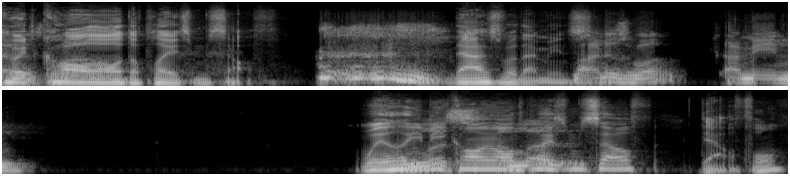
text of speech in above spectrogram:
could call well. all the plays himself. That's what that means. Might as well. I mean, Will he be calling all the plays himself? Doubtful.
